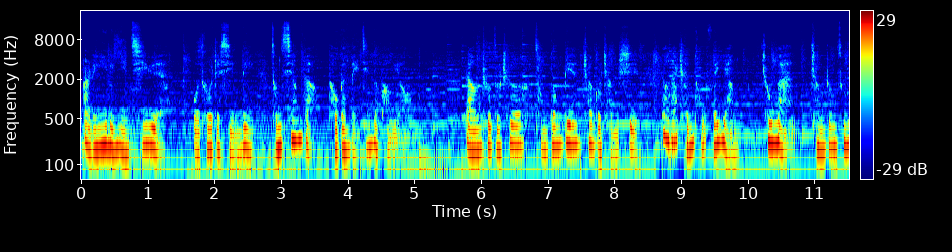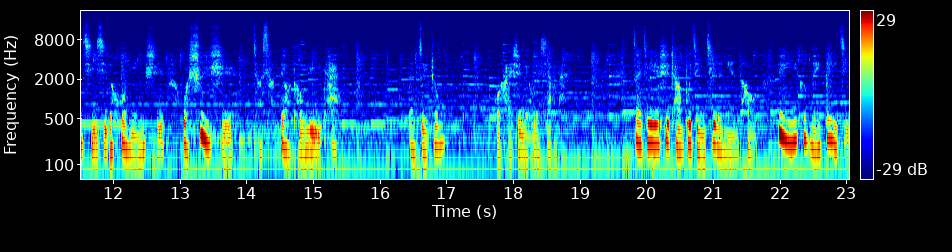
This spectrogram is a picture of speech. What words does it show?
二零一零年七月，我拖着行李从香港投奔北京的朋友。当出租车从东边穿过城市，到达尘土飞扬、充满城中村气息的霍宁时，我瞬时就想掉头离开，但最终，我还是留了下来。在就业市场不景气的年头，对于一个没背景、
